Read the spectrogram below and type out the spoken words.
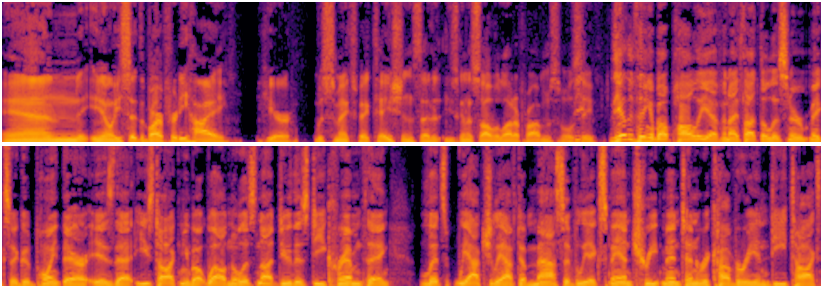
And, you know, he set the bar pretty high here with some expectations that he's going to solve a lot of problems. We'll see. The other thing about Poilievre, and I thought the listener makes a good point there, is that he's talking about, well, no, let's not do this decrim thing. Let's, we actually have to massively expand treatment and recovery and detox.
